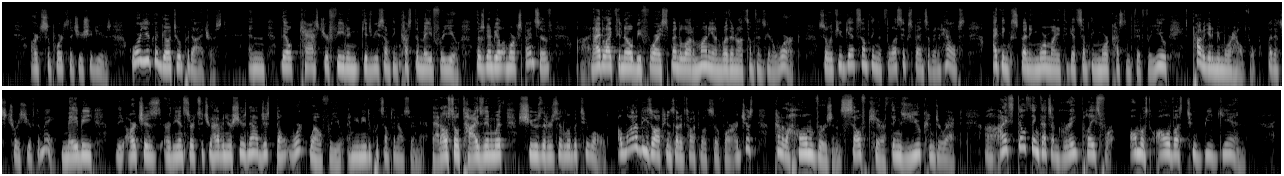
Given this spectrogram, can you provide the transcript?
arch supports that you should use. Or you could go to a podiatrist and they'll cast your feet and give you something custom made for you. Those are going to be a lot more expensive, uh, and I'd like to know before I spend a lot of money on whether or not something's going to work. So if you get something that's less expensive and it helps, I think spending more money to get something more custom fit for you is probably going to be more helpful. But that's a choice you have to make. Maybe the arches or the inserts that you have in your shoes now just don't work well for you and you need to put something else in there. That also ties in with shoes that are just a little bit too old. A lot of these options that I've talked about so far are just kind of the home version, self care, things you can direct. Uh, I still think that's a great place for almost all of us to begin.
